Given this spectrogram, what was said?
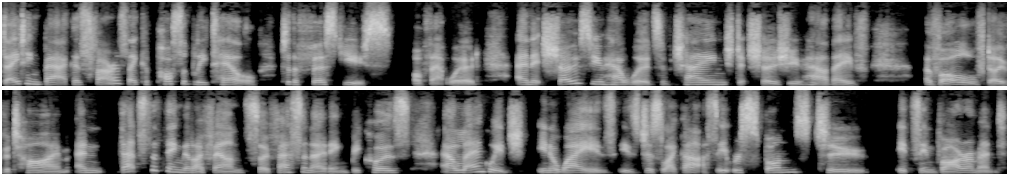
dating back as far as they could possibly tell to the first use of that word and it shows you how words have changed it shows you how they've evolved over time. And that's the thing that I found so fascinating because our language, in a way, is, is just like us. It responds to its environment.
